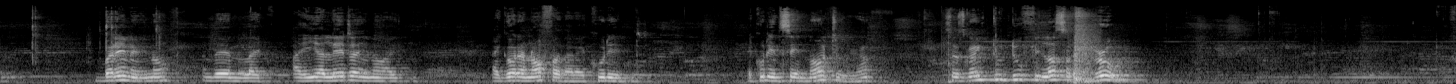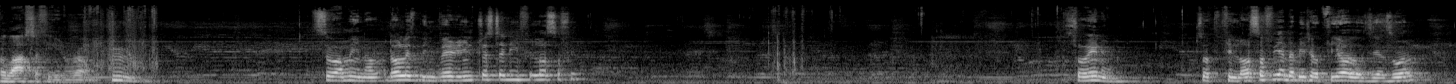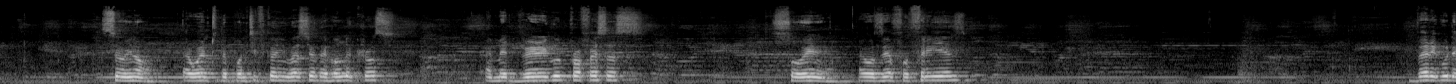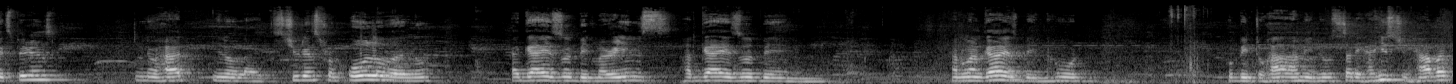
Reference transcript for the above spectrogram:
but anyway, you know, and then, like, a year later, you know, I, I got an offer that I couldn't, I couldn't say no to, you know. So I was going to do philosophy in Rome. Philosophy in Rome. Hmm. So, I mean, I've always been very interested in philosophy. So anyway, so philosophy and a bit of theology as well. So you know, I went to the Pontifical University of the Holy Cross. I met very good professors. So I was there for three years. Very good experience. You know, had you know like students from all over. You know, had guys who'd been Marines, had guys who'd been, had one guy who's been who who've been to Harvard, I mean, who studied history in Harvard.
